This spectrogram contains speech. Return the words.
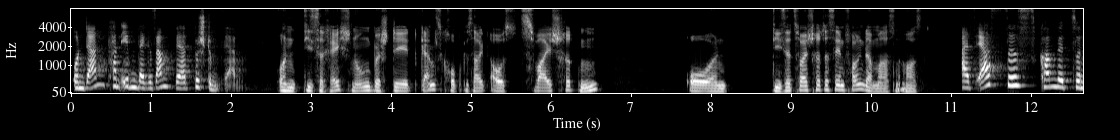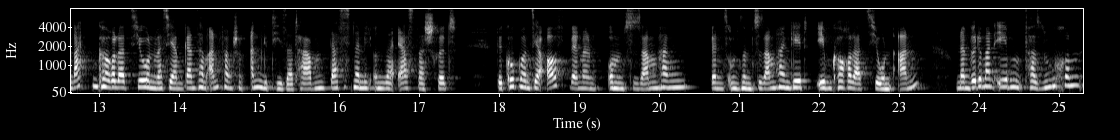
Und dann kann eben der Gesamtwert bestimmt werden. Und diese Rechnung besteht ganz grob gesagt aus zwei Schritten. Und diese zwei Schritte sehen folgendermaßen aus. Als erstes kommen wir zur nackten Korrelation, was wir ganz am Anfang schon angeteasert haben. Das ist nämlich unser erster Schritt. Wir gucken uns ja oft, wenn man um Zusammenhang, wenn es um so einen Zusammenhang geht, eben Korrelation an. Und dann würde man eben versuchen,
